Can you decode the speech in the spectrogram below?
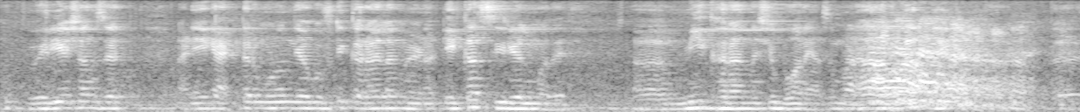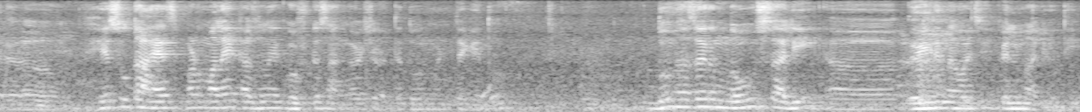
खूप व्हेरिएशन्स आहेत आणि एक ऍक्टर म्हणून या गोष्टी करायला मिळणं एकाच सिरियलमध्ये मी खरा नशीबवान आहे असं. तर अं, हे सुद्धा आहेच. पण मला एक अजून एक गोष्ट सांगावीशी वाटते. दोन मिनिटं घेतो. दोन हजार नऊ साली गैर नावाची फिल्म आली होती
